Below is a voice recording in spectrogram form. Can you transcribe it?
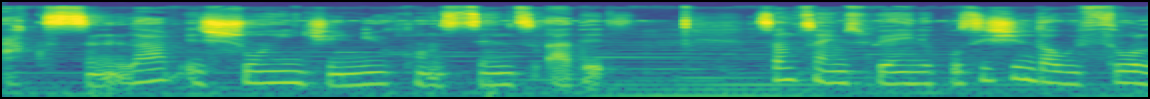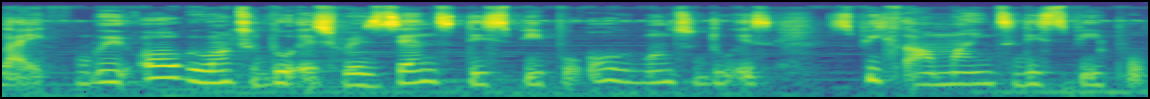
asking. Love is showing genuine concern to others sometimes we are in a position that we feel like we all we want to do is resent these people. All we want to do is speak our mind to these people.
